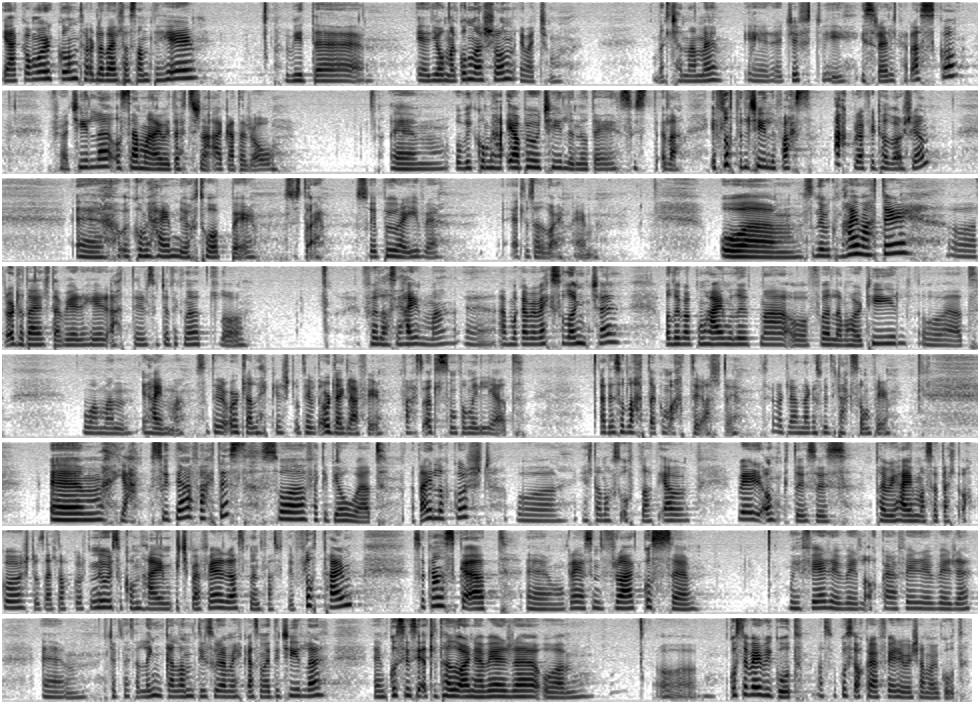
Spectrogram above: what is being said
Ja, god morgen. Det er deilig å stande her. Vi er Jona Gunnarsson. Jeg vet ikke om man kjenner meg. Jeg er gift ved Israel Carrasco fra Chile. Og sammen er vi døtrene Agatha Rowe. Um, og vi kommer. Jeg bor i Chile nå. Det sist, eller, jeg flyttet til Chile faktisk akkurat for 12 år siden. Uh, og jeg kom hjem nå i oktober. Så, står. så jeg bor her i 11 år. hjemme. Og um, så når vi kom hjem etter, og det er ordentlig deilig å være her etter så jeg knøtt og å føle seg hjemme. Eh, at man kan være vekk så langt, og det kan komme hjem og lutene og føle at man har til, og at og man er hjemme. Så det er ordentlig lekkert, og det er ordentlig glad for, faktisk, alt som familie, at, at det er så lett å komme etter alltid. Det er ordentlig noe som vi er takksom for. Um, ja, så i det faktisk, så fikk jeg bjøret at jeg lukkost, og helt annet også opplatt. Jeg var veldig ångtøysvis, tar vi hem och så delt akkurat och så delt akkurat. Nu är så kom hem, inte bara färdas, men fast vi är flott hem. Så ganska att um, grejer sin fråga, gosse, uh, min ferie vill eller åkara ferie vill um, jag knäta länka land i Sydamerika som heter Chile. Um, Ehm gosse sig ett tal år när vi och och gosse vill vi god. Alltså gosse åkara ferie vill samma god.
